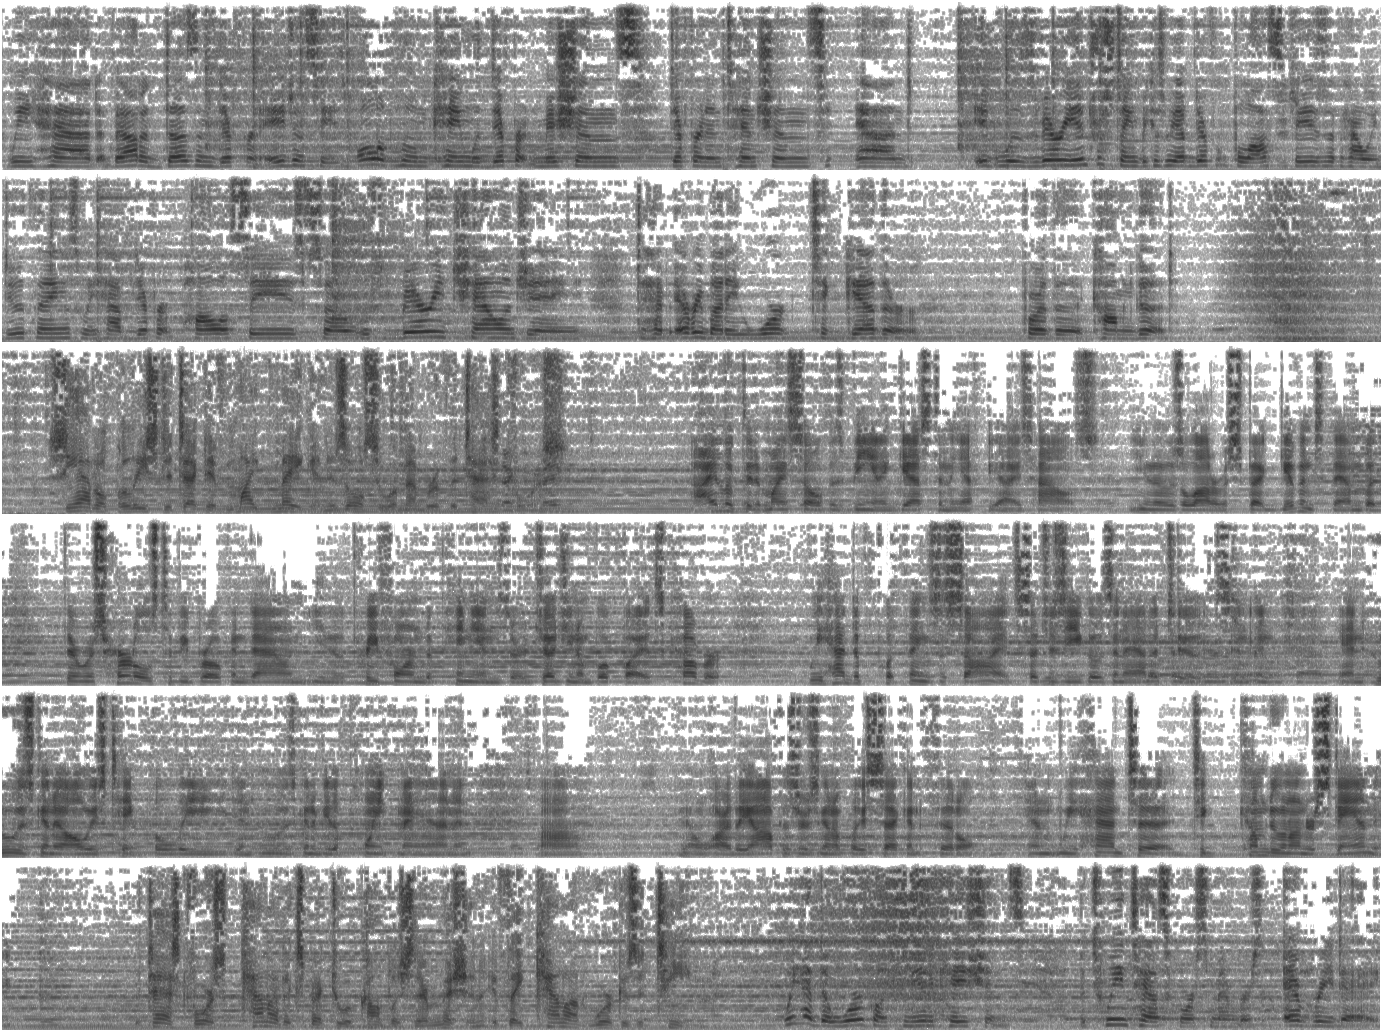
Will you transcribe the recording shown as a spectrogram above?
We had about a dozen different agencies, all of whom came with different missions, different intentions, and it was very interesting because we have different philosophies of how we do things, we have different policies, so it was very challenging to have everybody work together for the common good. Seattle Police Detective Mike Megan is also a member of the task force. I looked at it myself as being a guest in the FBI's house. You know, there's a lot of respect given to them, but there was hurdles to be broken down, you know, preformed opinions or judging a book by its cover. We had to put things aside, such as egos and attitudes, and, and, and who is going to always take the lead, and who is going to be the point man, and, uh, you know, are the officers going to play second fiddle? And we had to, to come to an understanding. The task force cannot expect to accomplish their mission if they cannot work as a team. We had to work on communications between task force members every day.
